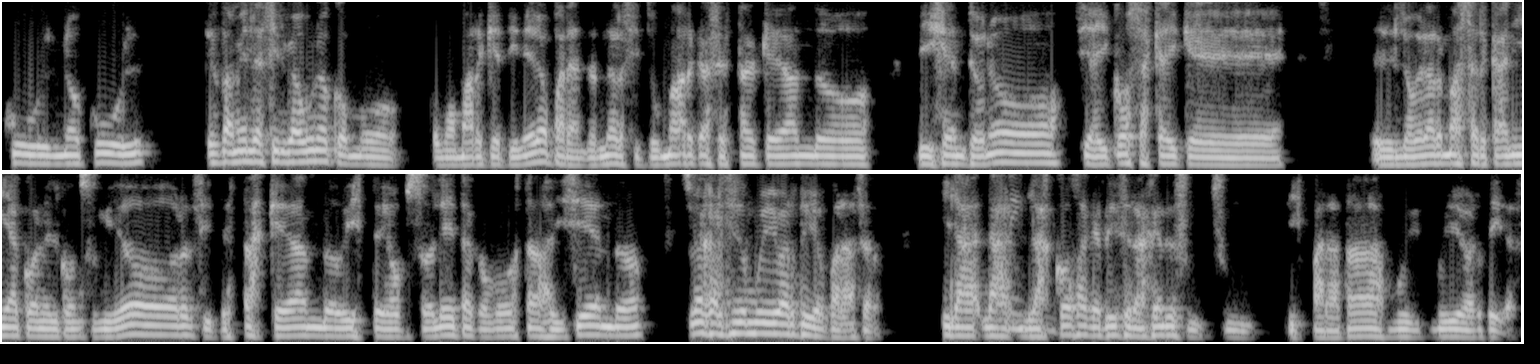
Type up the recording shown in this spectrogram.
cool, no cool. Que eso también le sirve a uno como, como marketinero para entender si tu marca se está quedando vigente o no, si hay cosas que hay que eh, lograr más cercanía con el consumidor, si te estás quedando, viste, obsoleta, como vos estabas diciendo. Es un ejercicio muy divertido para hacer. Y las cosas que te dice la gente son, disparatadas, muy, muy divertidas.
